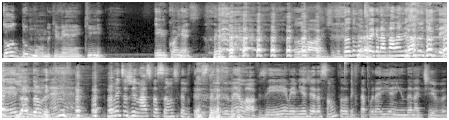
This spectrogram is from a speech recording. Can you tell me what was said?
Todo mundo que vem aqui, ele conhece. Lógico. Todo mundo foi gravar lá no estúdio dele. Exatamente. Né? Muitos de nós passamos pelo teu estúdio, né, Lopes? E eu e a minha geração toda que tá por aí ainda, nativa.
